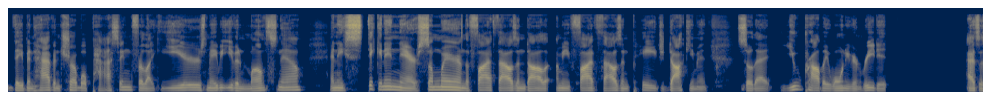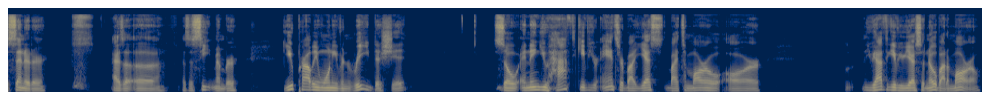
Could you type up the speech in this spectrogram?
they've been having trouble passing for like years, maybe even months now, and they stick it in there somewhere in the five thousand dollar, I mean five thousand page document, so that you probably won't even read it as a senator, as a uh, as a seat member, you probably won't even read the shit. So, and then you have to give your answer by yes by tomorrow, or you have to give your yes or no by tomorrow.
